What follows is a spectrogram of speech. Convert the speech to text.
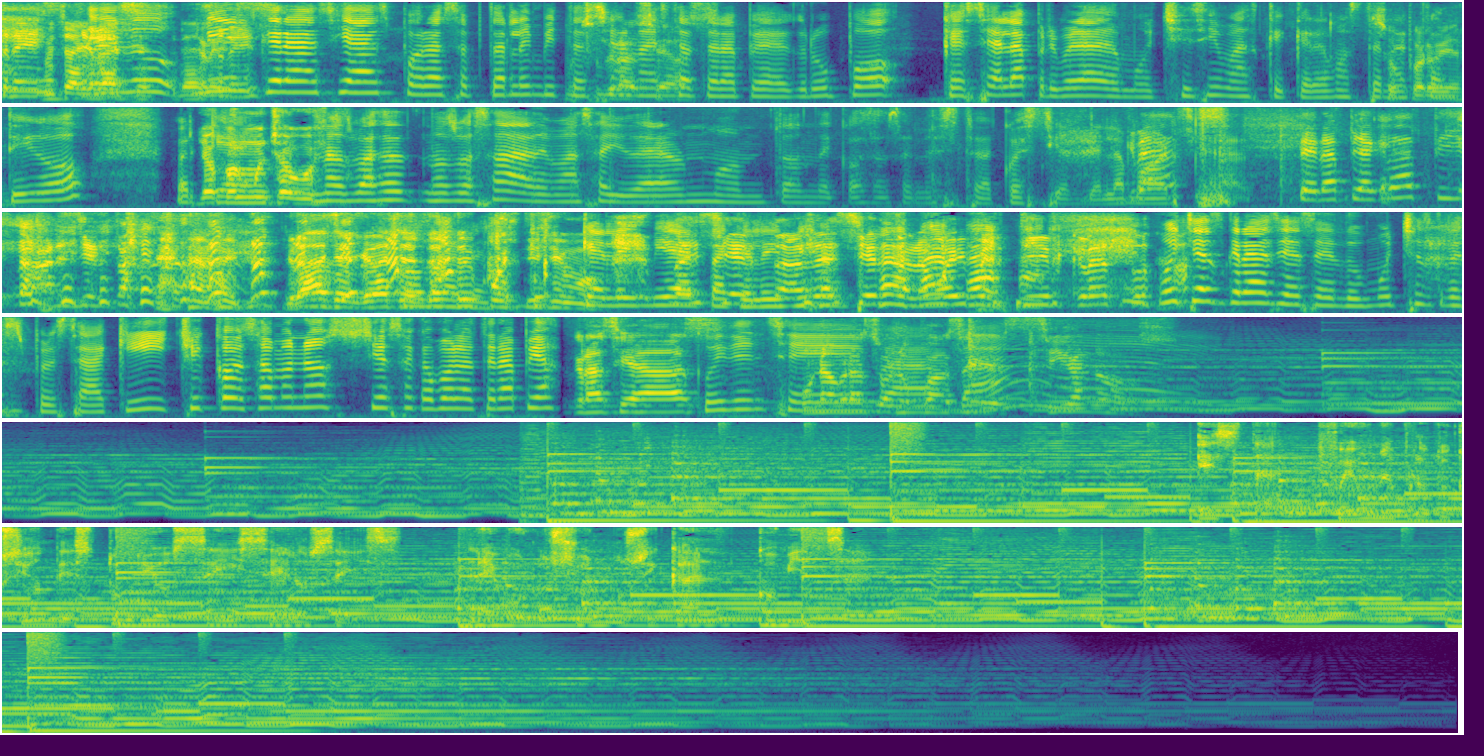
Tres. Muchas tres, gracias, gracias. mil gracias por aceptar la invitación a esta terapia de grupo. Que sea la primera de muchísimas que queremos tener Súper contigo. Porque Yo con mucho gusto. Nos vas, a, nos vas a además ayudar a un montón de cosas en esta cuestión del amor. Gracias. Terapia gratis. No, no es cierto. gracias, gracias, yo estoy puestísimo. Que, que le No es invierta, que le no invierta. es cierto, lo voy a invertir, claro. Muchas gracias, Edu. Muchas gracias por estar aquí. Chicos, vámonos. Ya se acabó la terapia. Gracias. Cuídense, Un abrazo, locuaces. Síganos. Esta fue una producción de Estudio 606. La evolución musical comienza.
